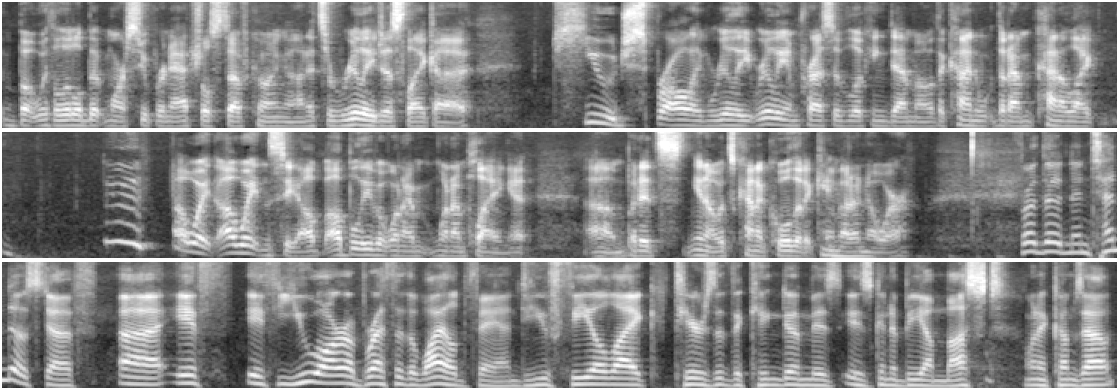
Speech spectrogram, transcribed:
but with a little bit more supernatural stuff going on it's really just like a huge, sprawling, really, really impressive looking demo. The kind that I'm kind of like, mm, I'll wait, I'll wait and see. I'll, I'll believe it when I'm when I'm playing it. Um, but it's you know it's kind of cool that it came out of nowhere. For the Nintendo stuff, uh, if if you are a Breath of the Wild fan, do you feel like Tears of the Kingdom is is going to be a must when it comes out?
